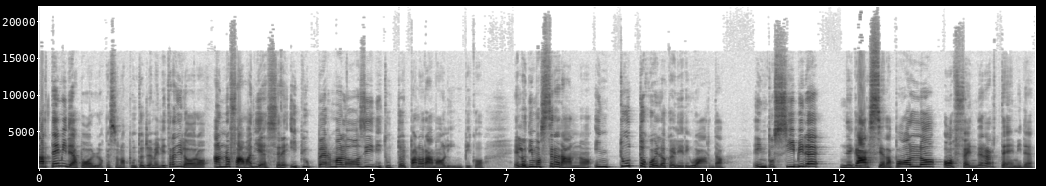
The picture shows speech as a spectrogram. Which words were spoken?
Artemide e Apollo, che sono appunto gemelli tra di loro, hanno fama di essere i più permalosi di tutto il panorama olimpico e lo dimostreranno in tutto quello che li riguarda. È impossibile negarsi ad Apollo o offendere Artemide.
